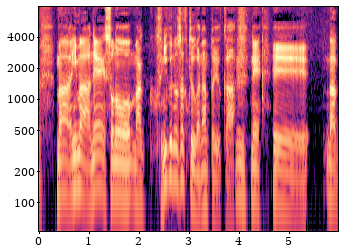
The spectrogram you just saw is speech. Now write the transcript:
ん、まあ今ねそのまあ国々の策というかなんというか、うん、ねえー、まあ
